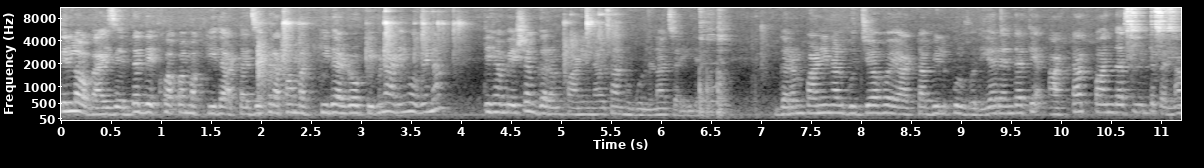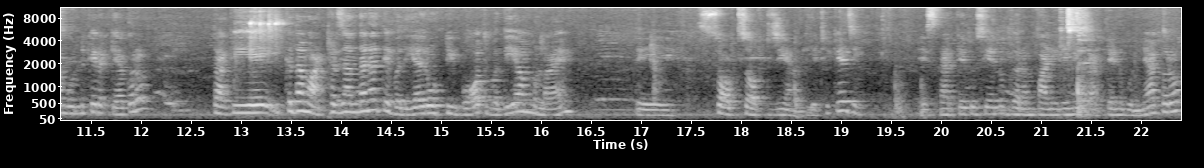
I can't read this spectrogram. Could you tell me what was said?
ਤੇ ਲੋ ਗਾਇਜ਼ ਇੱਧਰ ਦੇਖੋ ਆਪਾਂ ਮੱਕੀ ਦਾ ਆਟਾ। ਜੇਕਰ ਆਪਾਂ ਮੱਕੀ ਦਾ ਰੋਟੀ ਬਣਾਣੀ ਹੋਵੇ ਨਾ, ਤੇ ਹਮੇਸ਼ਾ ਗਰਮ ਪਾਣੀ ਨਾਲ ਸਾਨੂੰ ਗੁੰਨਣਾ ਚਾਹੀਦਾ ਹੈ। ਗਰਮ ਪਾਣੀ ਨਾਲ ਗੁੱਜਿਆ ਹੋਇਆ ਆਟਾ ਬਿਲਕੁਲ ਵਧੀਆ ਰਹਿੰਦਾ ਤੇ ਆਟਾ 5-10 ਮਿੰਟ ਪਹਿਲਾਂ ਗੁੰਨ ਕੇ ਰੱਖਿਆ ਕਰੋ, ਤਾਂ ਕਿ ਇਹ ਇੱਕਦਮ ਆਠਰ ਜਾਂਦਾ ਨਾ ਤੇ ਵਧੀਆ ਰੋਟੀ ਬਹੁਤ ਵਧੀਆ ਮੁਲਾਇਮ ਤੇ ਸੌਫਟ ਸੌਫਟ ਜੀ ਆਉਂਦੀ ਹੈ, ਠੀਕ ਹੈ ਜੀ? ਇਸ ਕਰਕੇ ਤੁਸੀਂ ਇਹਨੂੰ ਗਰਮ ਪਾਣੀ ਦੇ ਵਿੱਚ ਆਟੇ ਨੂੰ ਗੁੰਨਿਆ ਕਰੋ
